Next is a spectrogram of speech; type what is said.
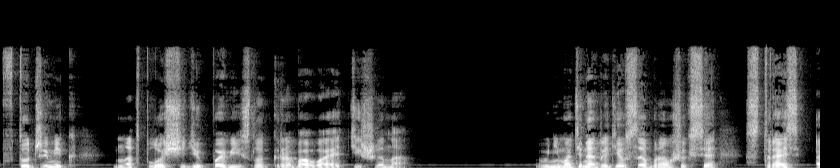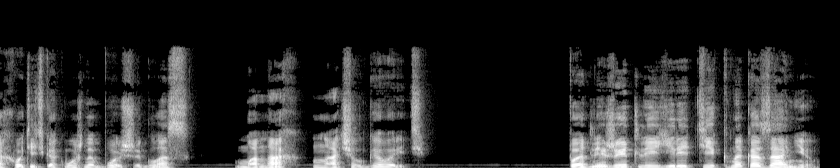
В тот же миг над площадью повисла гробовая тишина. Внимательно оглядев собравшихся, стараясь охватить как можно больше глаз, монах начал говорить. «Подлежит ли еретик наказанию?»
